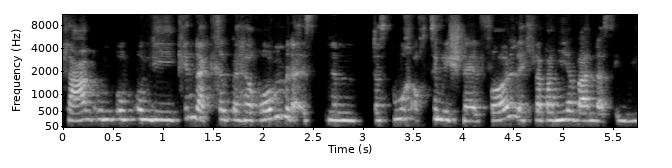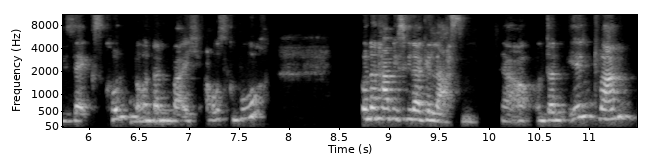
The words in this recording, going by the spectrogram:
Plan um, um, um die Kinderkrippe herum. Da ist ein, das Buch auch ziemlich schnell voll. Ich glaube, bei mir waren das irgendwie sechs Kunden und dann war ich ausgebucht. Und dann habe ich es wieder gelassen. Ja, und dann irgendwann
